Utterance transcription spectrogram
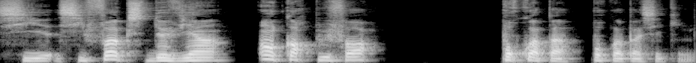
si, Fox devient encore plus fort, pourquoi pas Pourquoi pas ces Kings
